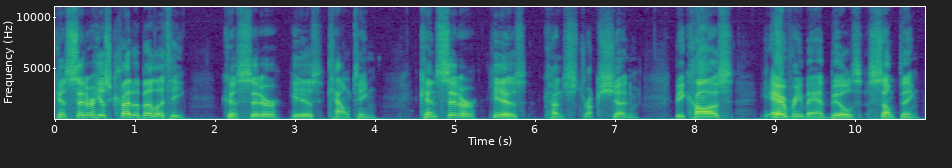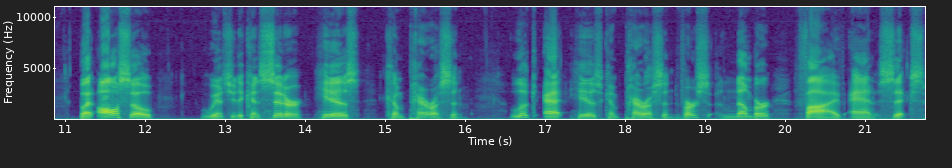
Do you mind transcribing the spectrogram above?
consider his credibility, consider his counting, consider his construction because every man builds something, but also we want you to consider his comparison. Look at his comparison. Verse number 5 and 6.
